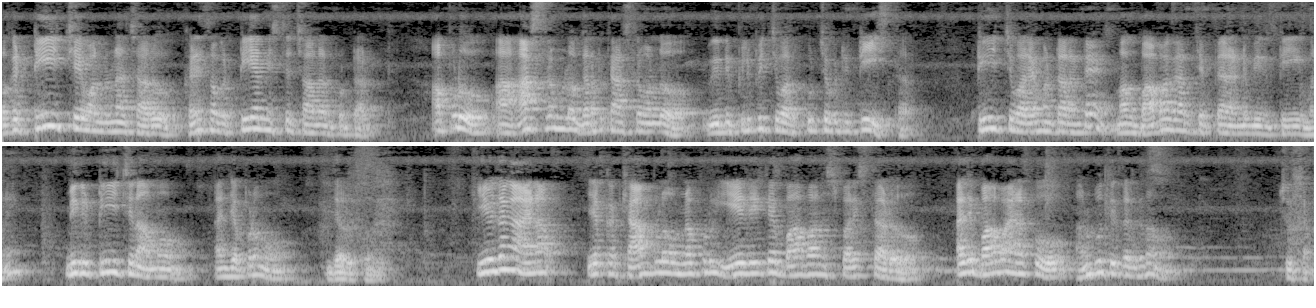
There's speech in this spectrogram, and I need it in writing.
ఒక టీ ఇచ్చే వాళ్ళు ఉన్నా చాలు. కనీసం ఒక టీ అని ఇస్తే చాలు అనుకుంటాడు. అప్పుడు ఆ ఆశ్రమంలో గణపతి ఆశ్రమంలో వీరిని పిలిపించి వారు కూర్చోబెట్టి టీ ఇస్తారు. టీ ఇచ్చి వారు ఏమంటారంటే మాకు బాబా గారు చెప్పారండి మీకు టీ ఇవ్వమని. మీకు టీ ఇచ్చినాము అని చెప్పడము జరుగుతుంది. ఈ విధంగా ఆయన ఈ యొక్క క్యాంపులో ఉన్నప్పుడు ఏదైతే బాబాను స్మరిస్తాడో అది బాబా ఆయనకు అనుభూతి కలగడం చూసాం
